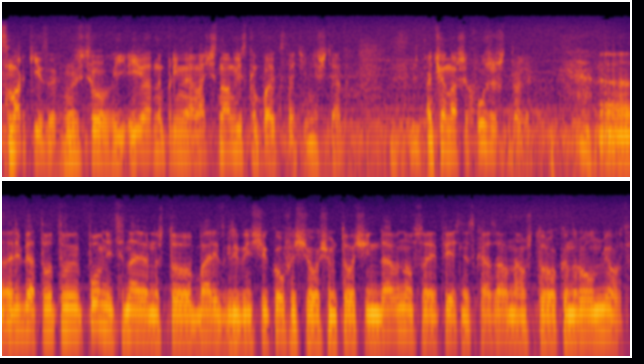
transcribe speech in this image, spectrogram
С Маркизы. Ну все. И, я, например, она сейчас на английском поет, кстати, ништяк. А что, наши хуже, что ли? Э, Ребята, вот вы помните, наверное, что Борис Гребенщиков еще, в общем-то, очень давно в своей песне сказал нам, что рок-н-ролл мертв.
